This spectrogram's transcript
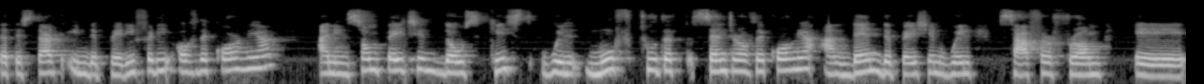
that start in the periphery of the cornea and in some patients, those cysts will move to the center of the cornea, and then the patient will suffer from a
